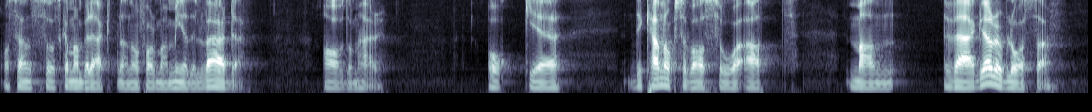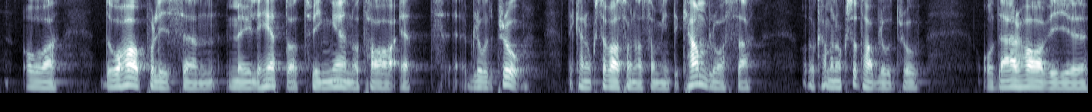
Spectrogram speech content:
Och sen så ska man beräkna någon form av medelvärde av de här. Och eh, det kan också vara så att man vägrar att blåsa. Och då har polisen möjlighet att tvinga en att ta ett blodprov. Det kan också vara sådana som inte kan blåsa. Och då kan man också ta blodprov. Och där har vi ju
